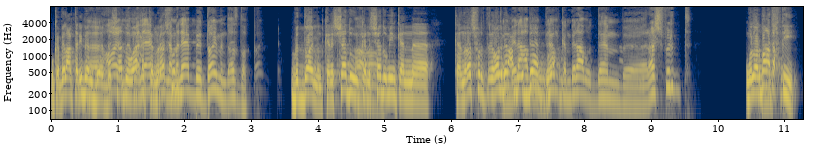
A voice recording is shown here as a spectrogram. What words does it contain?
وكان بيلعب تقريبا آه، بشادو لما واحد كان لما راشفورد لعب بالدايموند قصدك. بالدايموند. كان الشادو آه، كان. الشادو مين؟ كان كان راشفورد. هو اللي بيلعب بيلعب قدام قدام كان بيلعب قدام براشفورد والأربعة تحتيه.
